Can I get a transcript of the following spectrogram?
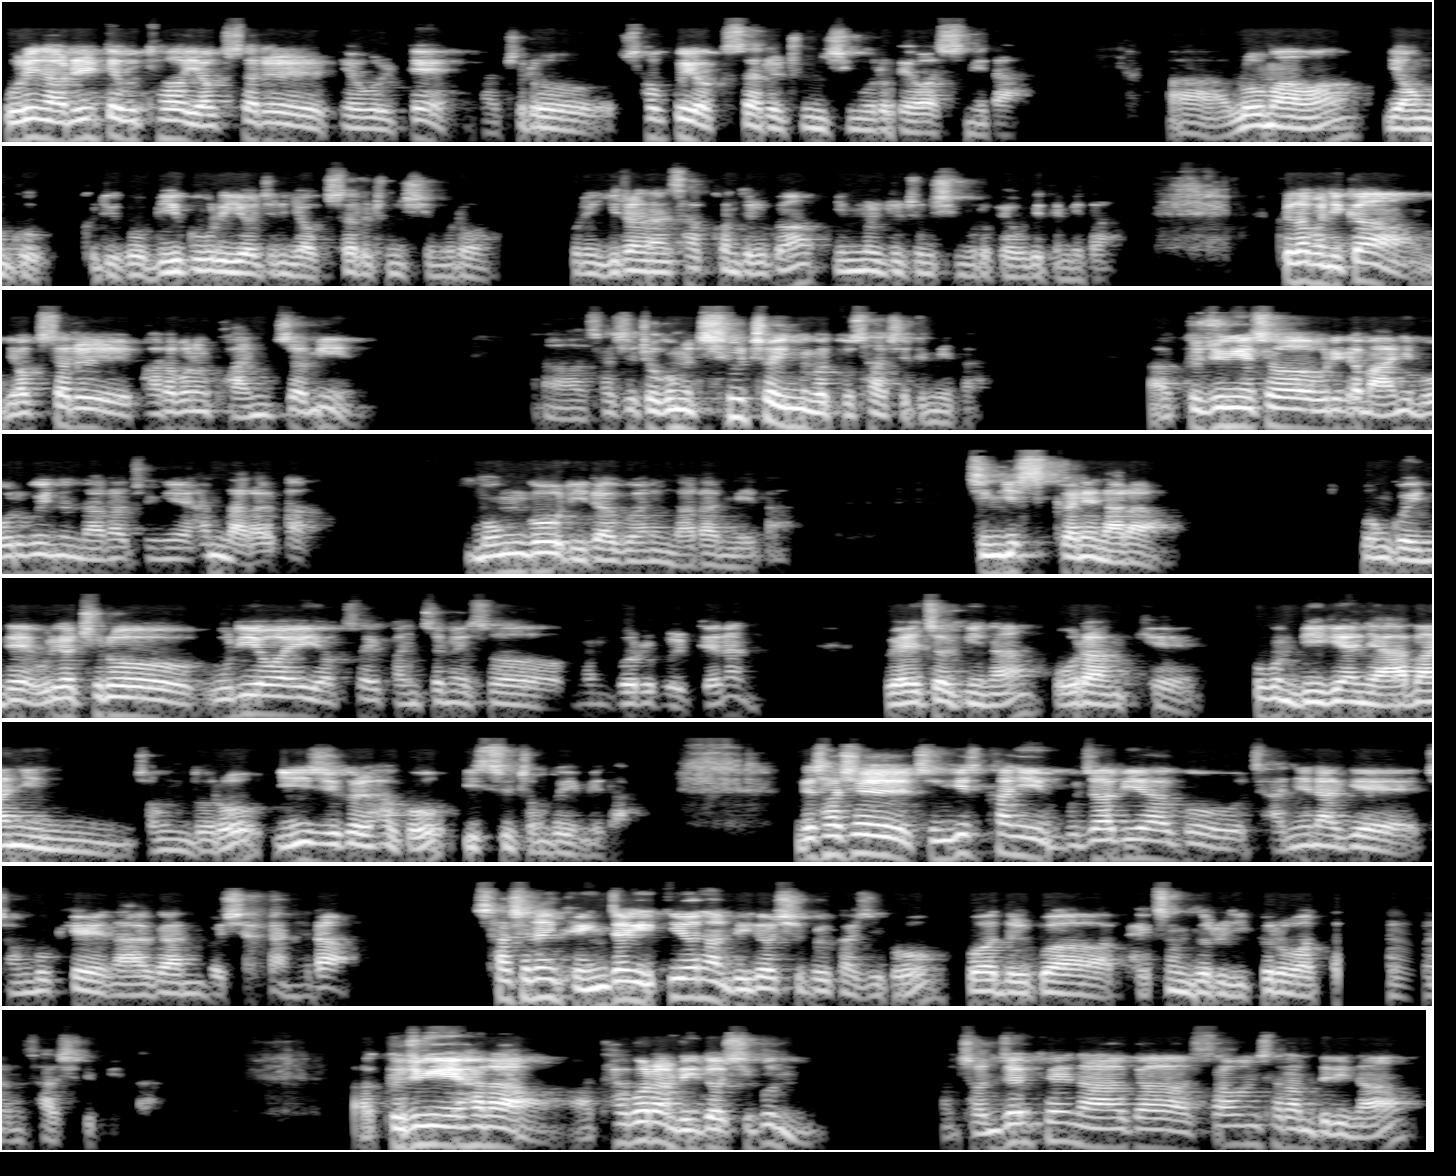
우리는 어릴 때부터 역사를 배울 때 주로 서구 역사를 중심으로 배웠습니다. 아, 로마와 영국 그리고 미국으로 이어지는 역사를 중심으로 우리 일어난 사건들과 인물들 중심으로 배우게 됩니다. 그러다 보니까 역사를 바라보는 관점이 아, 사실 조금은 치우쳐 있는 것도 사실입니다. 아, 그 중에서 우리가 많이 모르고 있는 나라 중에 한 나라가 몽골이라고 하는 나라입니다. 징기스칸의 나라, 몽고인데 우리가 주로 우리와의 역사의 관점에서 몽고를 볼 때는 외적이나 오랑캐 혹은 미개한 야만인 정도로 인식을 하고 있을 정도입니다. 근데 사실 징기스칸이 무자비하고 잔인하게 정복해 나간 것이 아니라 사실은 굉장히 뛰어난 리더십을 가지고 부하들과 백성들을 이끌어왔다는 사실입니다. 아, 그 중에 하나 아, 탁월한 리더십은 전쟁터에 나아가 싸운 사람들이나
